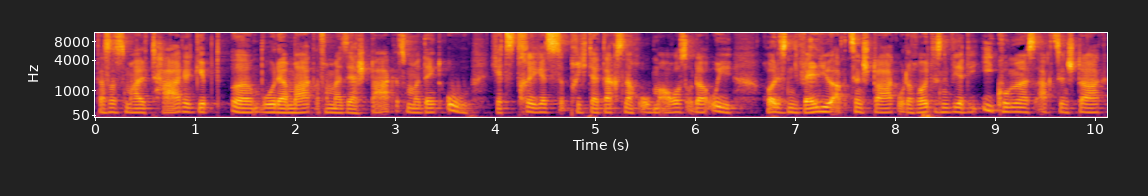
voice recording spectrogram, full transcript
dass es mal Tage gibt, äh, wo der Markt auf einmal sehr stark ist und man denkt, oh, jetzt, jetzt bricht der DAX nach oben aus oder ui, heute sind die Value-Aktien stark oder heute sind wieder die E-Commerce-Aktien stark.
